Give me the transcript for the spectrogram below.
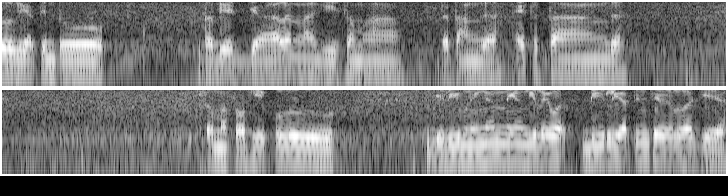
lu liatin tuh. Dia jalan lagi sama tetangga. Eh tetangga. Sama sohib lu. Jadi mendingan yang dilewat diliatin cewek lu aja ya.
